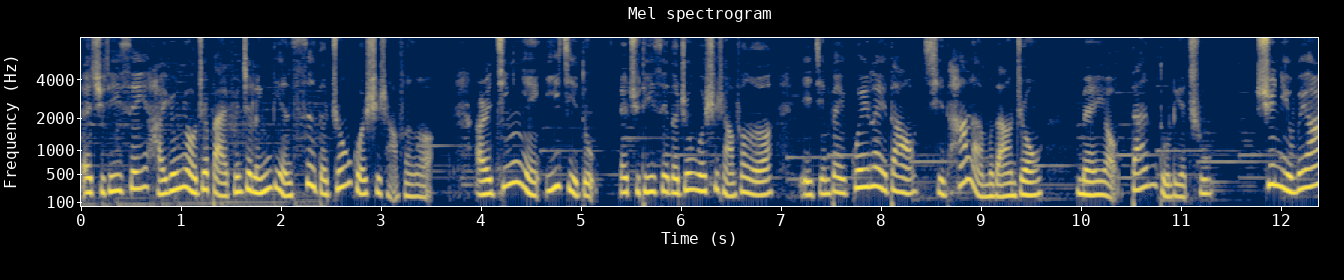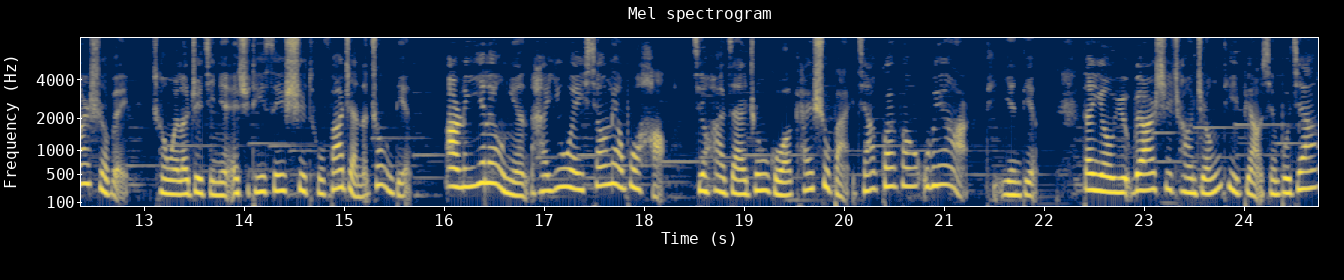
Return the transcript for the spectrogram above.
，HTC 还拥有着百分之零点四的中国市场份额。而今年一季度，HTC 的中国市场份额已经被归类到其他栏目当中，没有单独列出。虚拟 VR 设备成为了这几年 HTC 试图发展的重点。二零一六年还因为销量不好，计划在中国开数百家官方 VR 体验店，但由于 VR 市场整体表现不佳。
